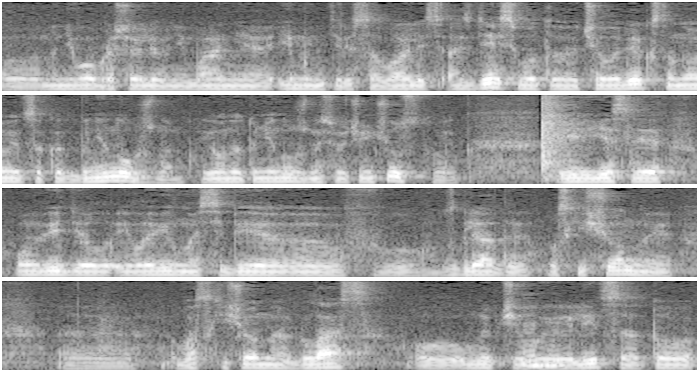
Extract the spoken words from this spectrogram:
на него обращали внимание, им интересовались, а здесь вот э, человек становится как бы ненужным, и он эту ненужность очень чувствует. И если он видел и ловил на себе э, взгляды восхищенные, э, восхищенных глаз, улыбчивые лица, то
